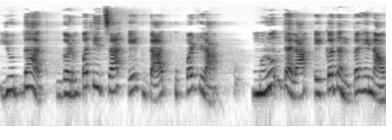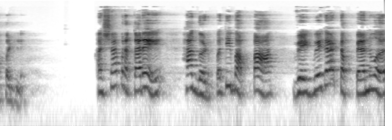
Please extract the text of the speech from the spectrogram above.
युद्धात गणपतीचा एक दात उपटला म्हणून त्याला एकदंत हे नाव पडले. अशा प्रकारे हा गणपती बाप्पा वेगवेगळ्या टप्प्यांवर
